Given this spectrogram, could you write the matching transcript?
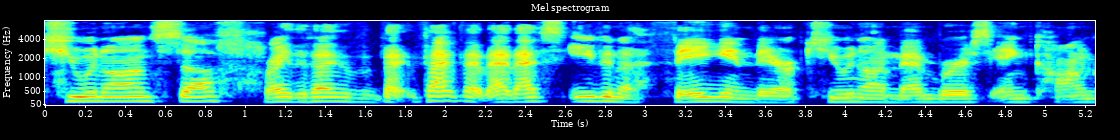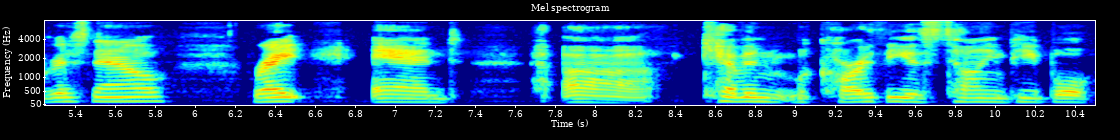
QAnon stuff, right? The fact that the fact that that's even a thing, and there are QAnon members in Congress now, right? And uh, Kevin McCarthy is telling people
